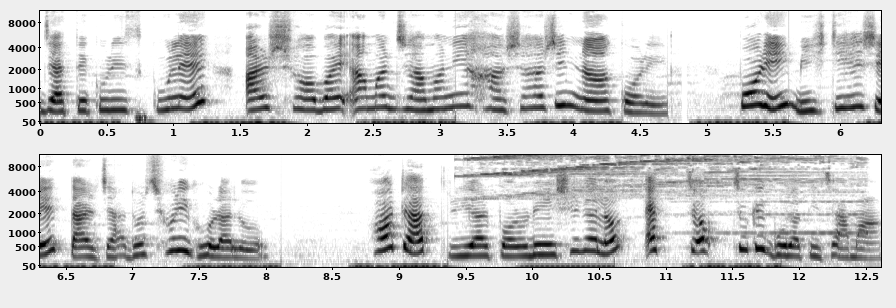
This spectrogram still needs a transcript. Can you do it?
যাতে করে স্কুলে আর সবাই আমার জামা নিয়ে হাসাহাসি না করে। পরে মিষ্টি হেসে তার জাদুর ছড়ি ঘোরালো। হঠাৎ রিয়ার পরনে এসে গেল এক চকচকে গোলাপি জামা।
